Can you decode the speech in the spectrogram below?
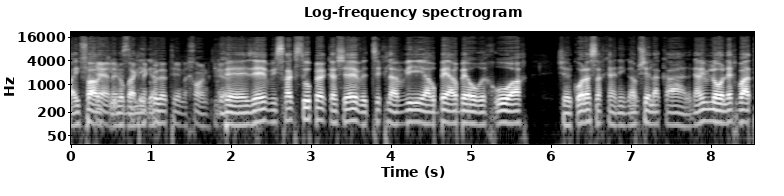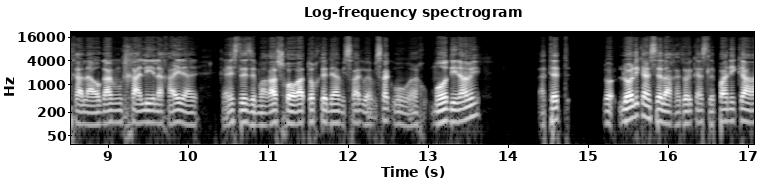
בי פאר, כן, כאילו, משחק בליגה. נקודתי, נכון. כן. וזה משחק סופר קשה, וצריך להביא הרבה הרבה אורך רוח של כל השחקנים, גם של הקהל, גם אם לא הולך בהתחלה, או גם אם חלילה, חלילה, להיכנס לאיזה מראה שחורה תוך כדי המשחק, והמשחק הוא מאוד דינמי, לתת, לא, לא להיכנס ללחץ, לא להיכנס לפאניקה,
